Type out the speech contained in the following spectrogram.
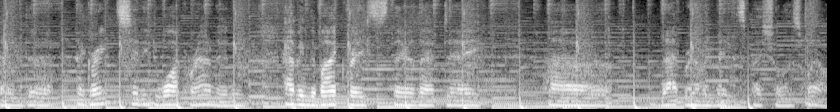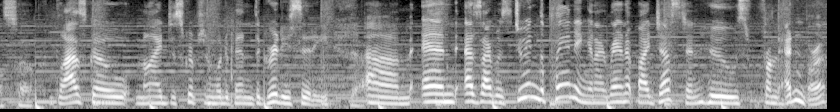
and uh, a great city to walk around in. And having the bike race there that day, uh, that really made it special as well. So Glasgow, my description would have been the gritty city. Yeah. Um, and as I was doing the planning, and I ran it by Justin, who's from Edinburgh,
